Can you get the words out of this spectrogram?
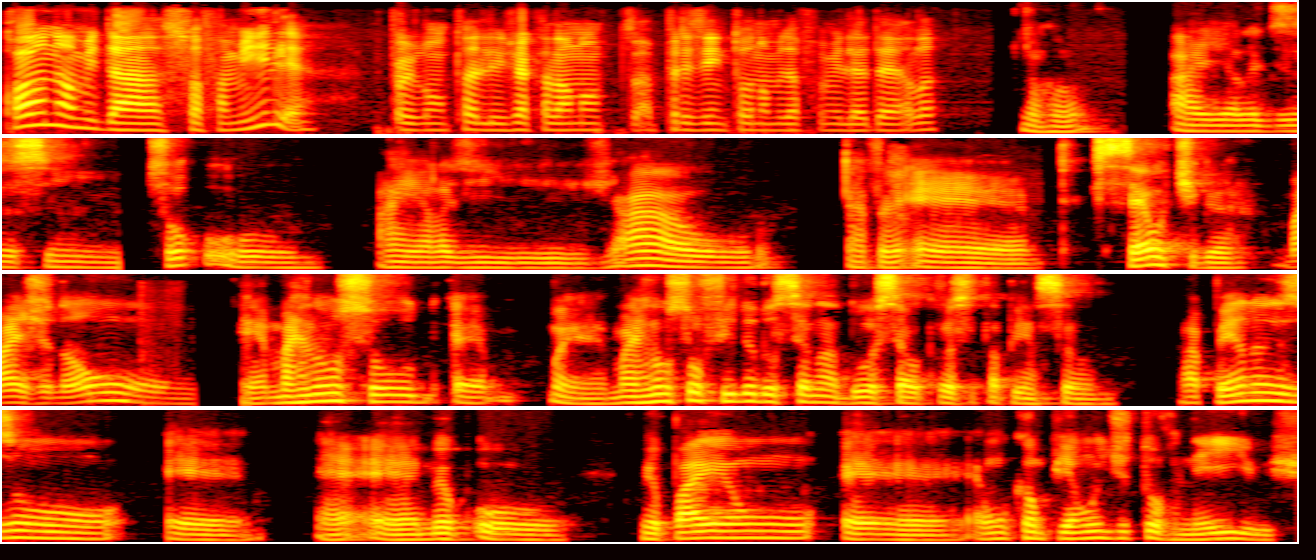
Qual é o nome da sua família? Pergunto ali, já que ela não apresentou o nome da família dela. Aham. Aí ela diz assim, sou. Aí ela diz, ah, o... é, Céltiga, mas não, é, mas não sou, é, é, mas não sou filha do senador, se é o que você está pensando. Apenas um, é, é, é, meu, o, meu pai é um, é, um campeão de torneios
